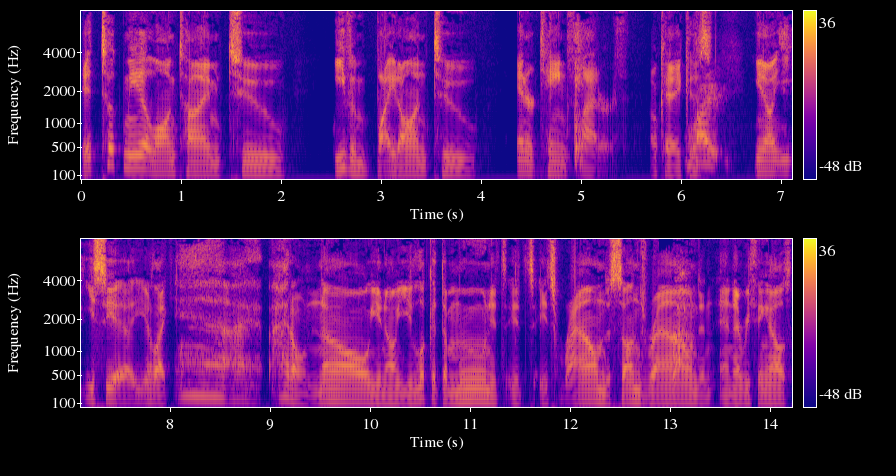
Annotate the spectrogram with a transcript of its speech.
it took me a long time to even bite on to entertain flat Earth. Okay, because Right. you know you, you see, it, you're like, eh, I, I don't know. You know, you look at the moon; it's it's it's round, the sun's round, and and everything else.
